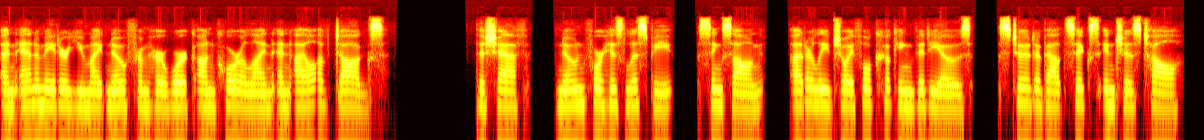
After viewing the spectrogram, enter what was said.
an animator you might know from her work on Coraline and Isle of Dogs. The chef, known for his lispy, sing-song, utterly joyful cooking videos, stood about 6 inches tall.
